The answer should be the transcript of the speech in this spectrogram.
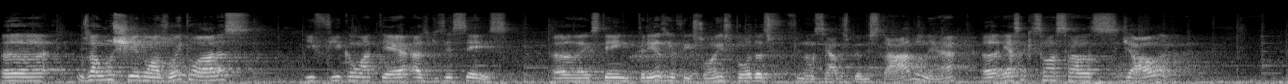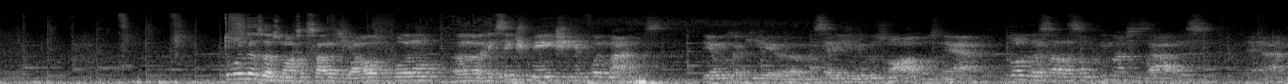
Uh, os alunos chegam às 8 horas e ficam até às 16. Uh, eles têm três refeições, todas financiadas pelo Estado. Né? Uh, essas aqui são as salas de aula Todas as nossas salas de aula foram uh, recentemente reformadas. Temos aqui uma série de livros novos, né? Todas as salas são climatizadas. Né?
